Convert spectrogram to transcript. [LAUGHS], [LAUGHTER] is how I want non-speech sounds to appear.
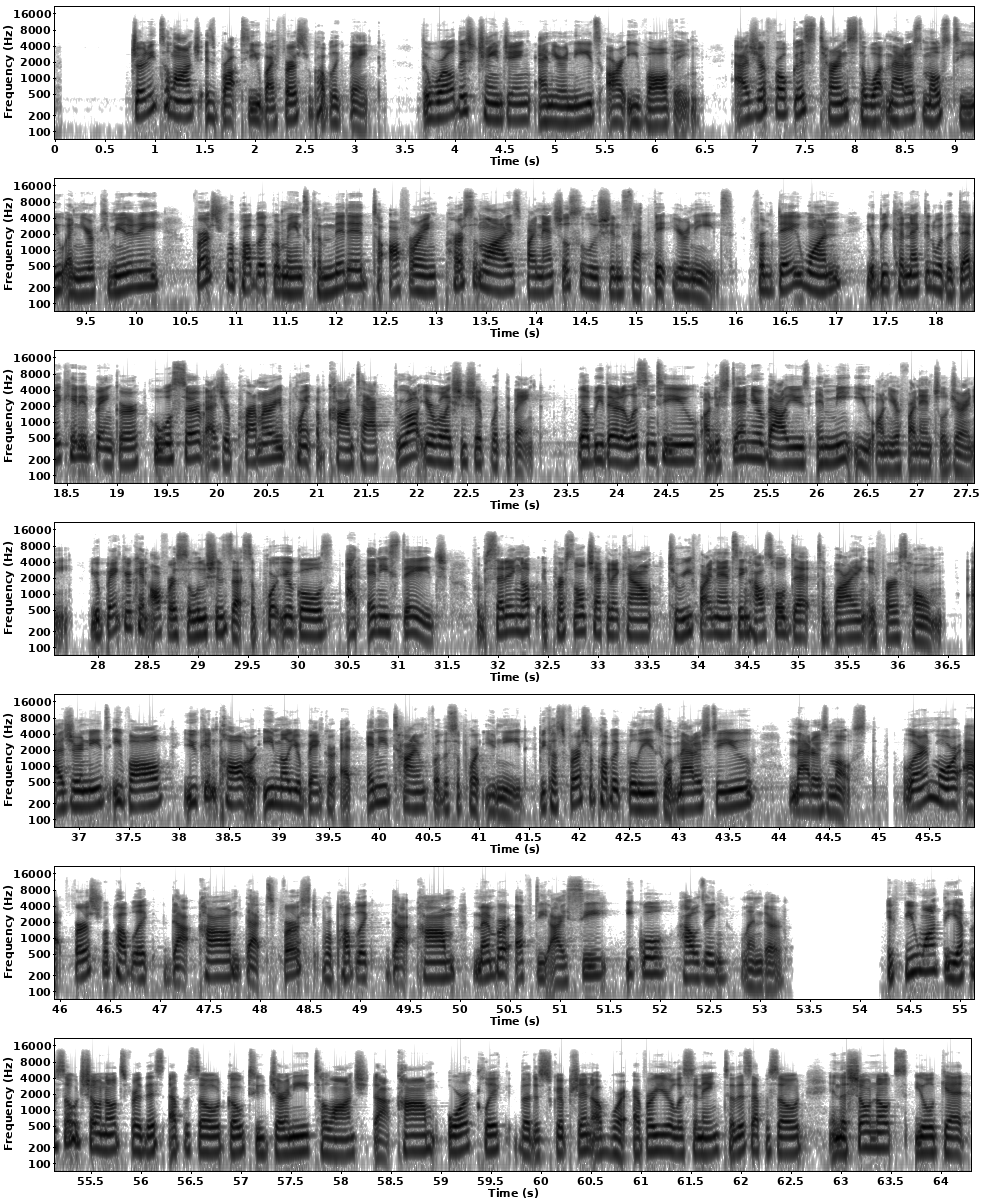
Journey to Launch is brought to you by First Republic Bank. The world is changing and your needs are evolving. As your focus turns to what matters most to you and your community, First Republic remains committed to offering personalized financial solutions that fit your needs. From day one, you'll be connected with a dedicated banker who will serve as your primary point of contact throughout your relationship with the bank. They'll be there to listen to you, understand your values, and meet you on your financial journey. Your banker can offer solutions that support your goals at any stage, from setting up a personal checking account to refinancing household debt to buying a first home. As your needs evolve, you can call or email your banker at any time for the support you need because First Republic believes what matters to you matters most. Learn more at firstrepublic.com. That's firstrepublic.com. Member FDIC, equal housing lender. If you want the episode show notes for this episode, go to journeytolaunch.com or click the description of wherever you're listening to this episode. In the show notes, you'll get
